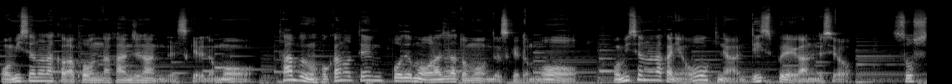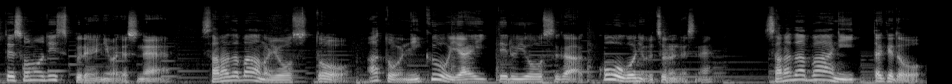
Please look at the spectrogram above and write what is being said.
お店の中はこんな感じなんですけれども、多分他の店舗でも同じだと思うんですけども、お店の中に大きなディスプレイがあるんですよ。そしてそのディスプレイにはですね、サラダバーの様子と、あと肉を焼いてる様子が交互に映るんですね。サラダバーに行ったけど、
